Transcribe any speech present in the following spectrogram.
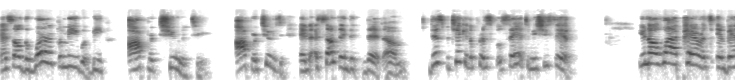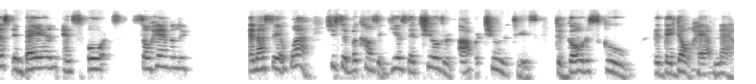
And so the word for me would be opportunity. Opportunity. And something that, that um, this particular principal said to me, she said, you know why parents invest in band and sports so heavily? And I said, why? She said, because it gives their children opportunities to go to school that they don't have now.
